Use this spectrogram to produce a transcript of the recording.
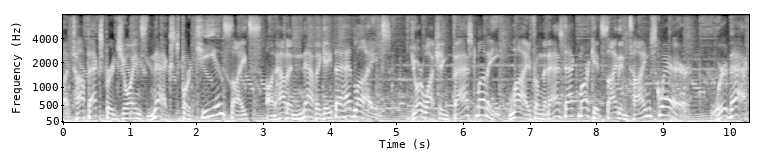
A top expert joins next for key insights on how to navigate the headlines. You're watching Fast Money live from the NASDAQ market site in Times Square. We're back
